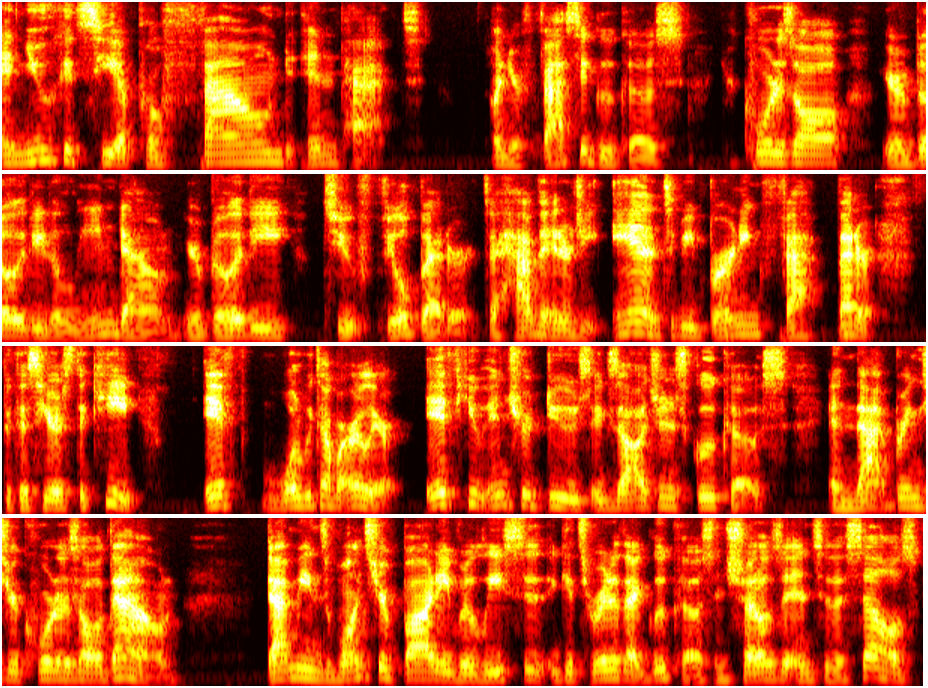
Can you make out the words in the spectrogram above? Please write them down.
And you could see a profound impact on your fasted glucose, your cortisol, your ability to lean down, your ability to feel better, to have the energy, and to be burning fat better. Because here's the key if what we talked about earlier, if you introduce exogenous glucose and that brings your cortisol down, that means once your body releases, it gets rid of that glucose and shuttles it into the cells,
